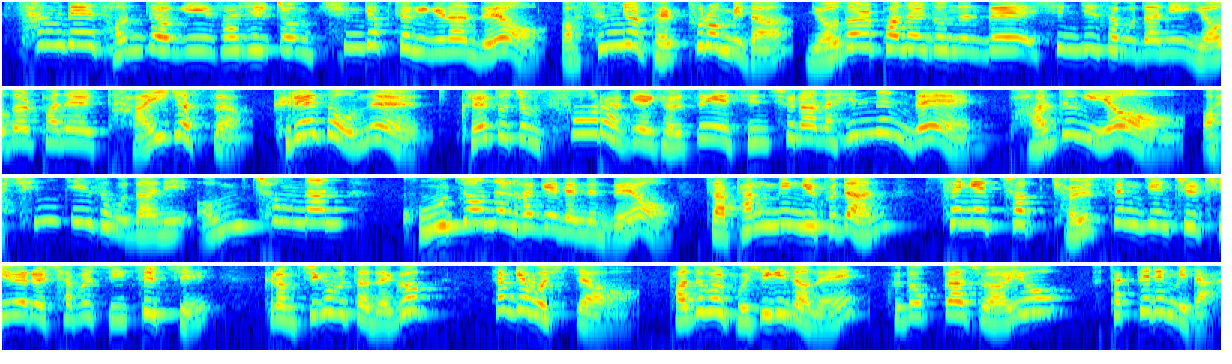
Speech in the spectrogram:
상대 전적이 사실 좀 충격적이긴 한데요. 와, 승률 100%입니다. 8판을 뒀는데 신진서 구단이 8판을 다 이겼어요. 그래서 오늘 그래도 좀 수월하게 결승에 진출하나 했는데 바둑이요. 와, 신진서 구단이 엄청난 고전을 하게 됐는데요. 자, 박민규 구단 생애 첫 결승 진출 기회를 잡을 수 있을지 그럼 지금부터 대국 함께 보시죠. 바둑을 보시기 전에 구독과 좋아요 부탁드립니다.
